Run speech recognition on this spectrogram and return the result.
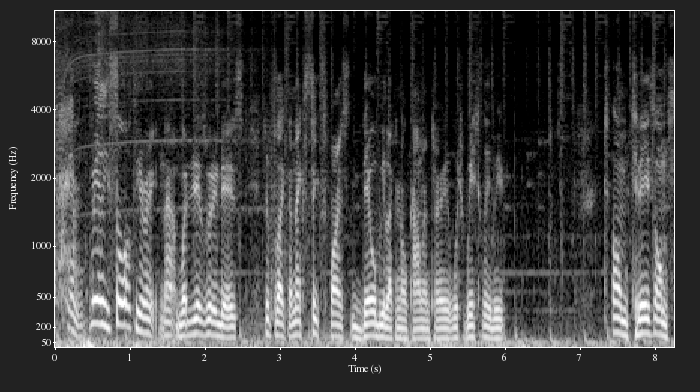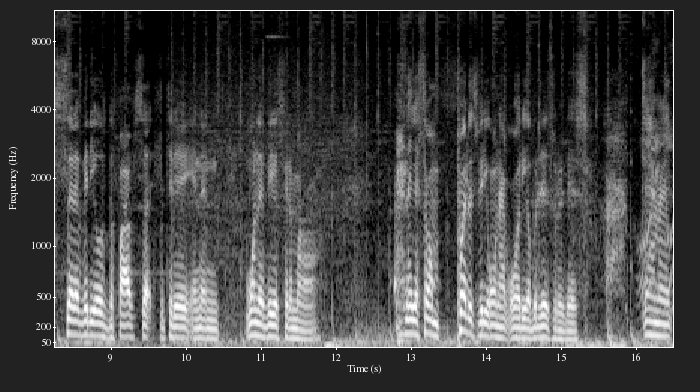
And I am really salty right now, but it is what it is. So for like the next six parts, there'll be like no commentary, which basically be um today's um set of videos, the five set for today, and then one of the videos for tomorrow. And I guess I'm part of this video won't have audio, but it is what it is. Damn it,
